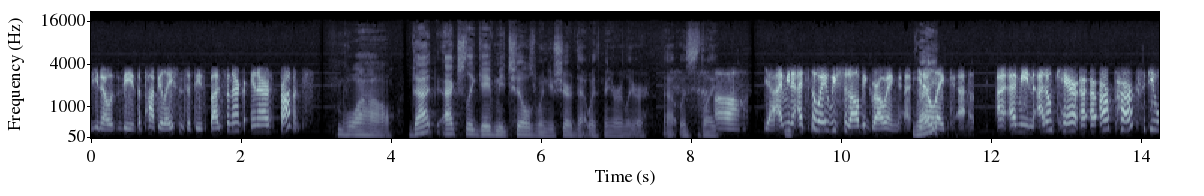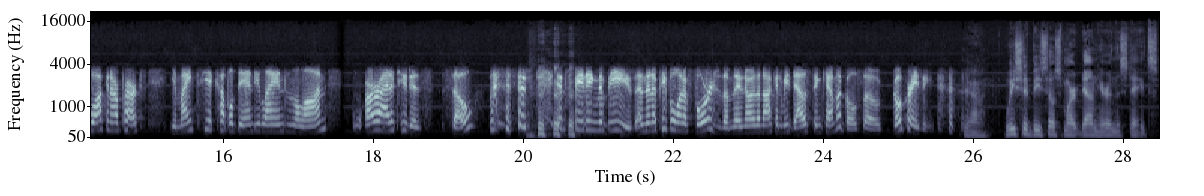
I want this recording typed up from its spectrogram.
you know, the, the populations of these bugs in our, in our province. Wow. That actually gave me chills when you shared that with me earlier. That was like. Oh, yeah. I mean, it's the way we should all be growing. You right? know, like, uh, I, I mean, I don't care. Our, our parks, if you walk in our parks, you might see a couple dandelions in the lawn. Our attitude is so. it's feeding the bees. And then if people want to forage them, they know they're not going to be doused in chemicals. So go crazy. yeah. We should be so smart down here in the States.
